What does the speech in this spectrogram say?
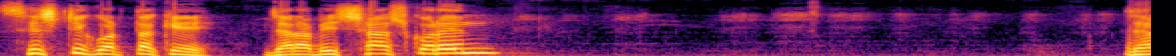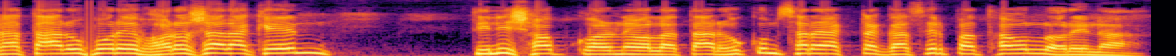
সৃষ্টিকর্তাকে যারা বিশ্বাস করেন যারা তার উপরে ভরসা রাখেন, তিনি সব কর্নেওয়ালা তার হুকুম ছাড়া একটা গাছের পাতাও লড়ে না।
